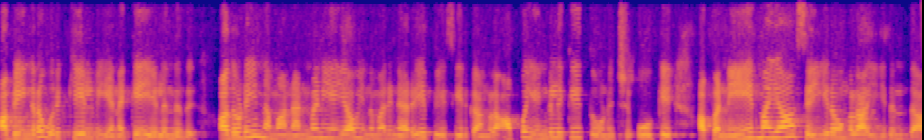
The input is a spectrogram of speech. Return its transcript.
அப்படிங்கிற ஒரு கேள்வி எனக்கே எழுந்தது. அதோடையும் நம்ம நன்மணியாவும் இந்த மாதிரி நிறைய பேசியிருக்காங்களா? அப்ப எங்களுக்கே தோணுச்சு. ஓகே அப்ப நேர்மையா செய்யறவங்களா இருந்தா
